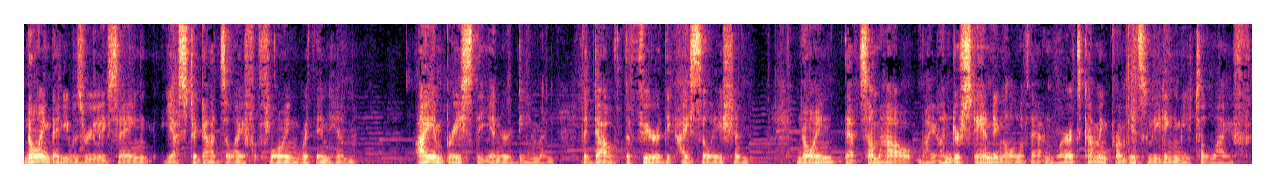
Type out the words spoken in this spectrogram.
Knowing that he was really saying yes to God's life flowing within him. I embrace the inner demon, the doubt, the fear, the isolation, knowing that somehow by understanding all of that and where it's coming from, it's leading me to life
